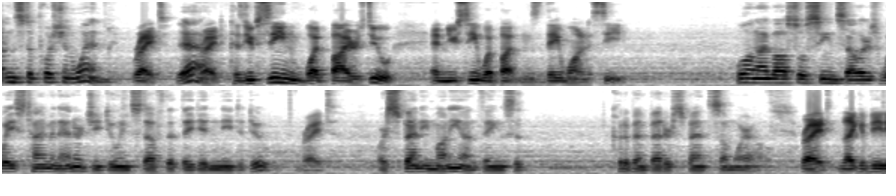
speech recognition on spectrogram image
buttons to push and when? Right. Yeah. Right. Because you've seen what buyers do, and you've seen what buttons they want to see. Well, and I've also seen sellers waste time and energy doing stuff that they didn't need to do, Right. or spending money on things that could have been better spent somewhere else. Right. Like if you,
